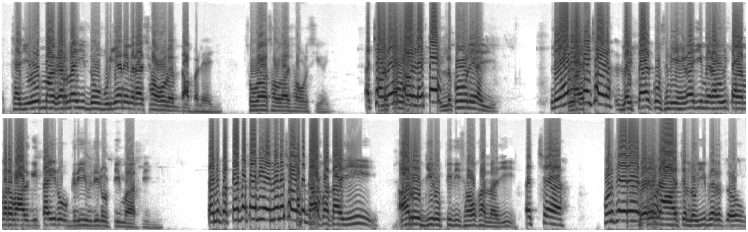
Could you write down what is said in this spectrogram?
ਅੱਛਾ ਜੀ ਉਹ ਮਗਰ ਨਾ ਜੀ ਦੋ ਬੁੜੀਆਂ ਨੇ ਮੇਰਾ ਸ਼ੌਲ ਦੱਬ ਲਿਆ ਜੀ। 1600 ਦਾ ਸ਼ੌਲ ਸੀਗਾ ਜੀ। ਅੱਛਾ ਉਹਨੇ ਛੋੜ ਲੈਤੇ? ਲੁਕੋ ਲਿਆ ਜੀ। ਲਿਆ ਮੈਂ- ਕੋਈ ਛੋੜ ਲੈਤਾ ਕੁਛ ਨਹੀਂ ਹੈਗਾ ਜੀ ਮੇਰਾ ਉਹੀ ਟਾਈਮ ਬਰਬਾਦ ਕੀਤਾ ਜੀ ਰੋ- ਗਰੀਬ ਦੀ ਰੋਟੀ ਮਾਰਤੀ ਜੀ। ਤੈਨੂੰ ਪੱਕਾ ਪਤਾ ਵੀ ਉਹਨਾਂ ਨੇ ਛੋੜ ਪੱਕਾ ਦਿੱਤਾ ਪਤਾ ਜੀ ਆ ਰੋਜੀ ਰੋਟੀ ਦੀ ਸਹੁੰ ਖਾਨਾ ਜੀ। ਅੱਛਾ ਹੁਣ ਫਿਰ ਮੇਰੇ ਨਾਲ ਚੱਲੋ ਜੀ ਫਿਰ ਉਹ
